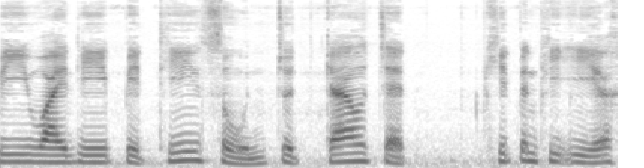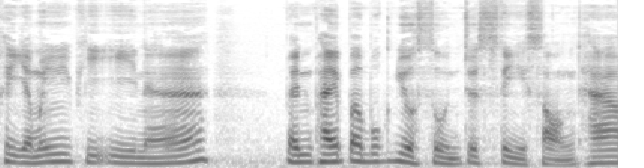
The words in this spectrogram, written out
BYD ปิดที่ 0.97 คิดเป็น PE ก็คือยังไม่มี PE นะ เป็น Piper book อยู่ 0.42 เท่า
